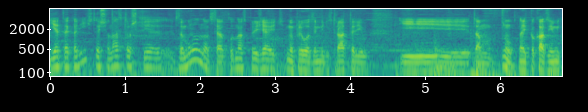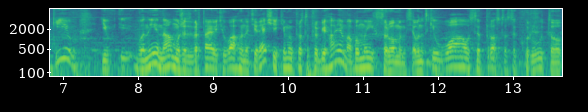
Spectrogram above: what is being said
є така річ, що нас трошки замилено все. Коли нас приїжджають, ми привозимо ілюстраторів і там, ну, навіть показуємо Київ, і, вони нам уже звертають увагу на ті речі, які ми просто пробігаємо, або ми їх соромимося. Вони такі вау, це просто це круто.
